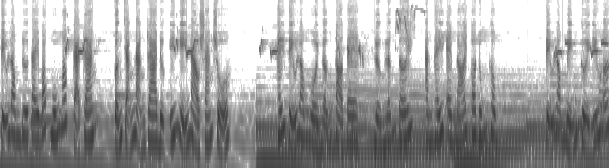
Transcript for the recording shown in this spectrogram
Tiểu Long đưa tay bóp muốn móc cả trán, vẫn chẳng nặng ra được ý nghĩ nào sáng sủa. Thấy Tiểu Long ngồi ngẩn tò te, lượng lớn tới, anh thấy em nói có đúng không? Tiểu Long miễn cười yếu ớt,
